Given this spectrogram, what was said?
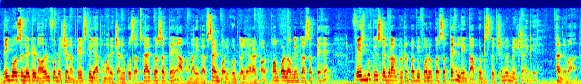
बिग बॉस रिलेटेड और इन्फॉर्मेशन अपडेट्स के लिए आप हमारे चैनल को सब्सक्राइब कर सकते हैं। आप हमारी website Bollywood Galiyara dot com पर लॉग इन कर सकते हैं। फेसबुक इंस्टाग्राम ट्विटर पर भी फॉलो कर सकते हैं। लिंक आपको डिस्क्रिप्शन में मिल जाएँगे। धन्यवाद।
